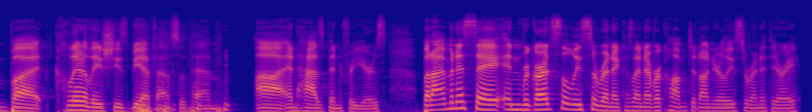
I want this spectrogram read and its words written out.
but clearly she's BFFs with him. Uh, and has been for years. But I'm going to say, in regards to Lisa Rinna, because I never commented on your Lisa Rinna theory,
